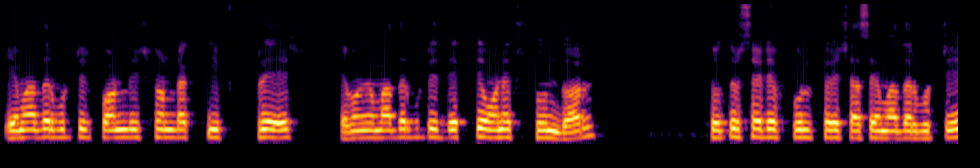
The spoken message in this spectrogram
এই মাদারবোর্ডটির কন্ডিশনটা কি ফ্রেশ এবং এই মাদারবোর্ডটি দেখতে অনেক সুন্দর। চতুর সাইডে ফুল ফ্রেশ আছে এই মাদারবোর্ডটি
